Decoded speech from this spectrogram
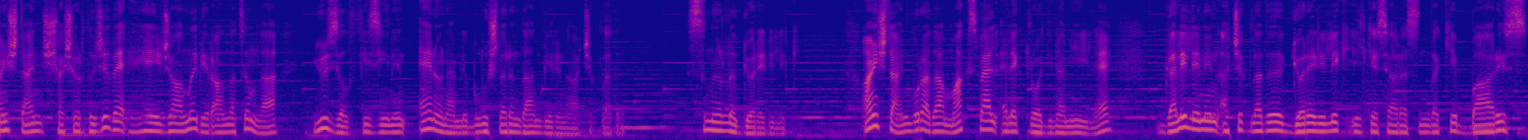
Einstein şaşırtıcı ve heyecanlı bir anlatımla yüzyıl fiziğinin en önemli buluşlarından birini açıkladı. Sınırlı görelilik. Einstein burada Maxwell elektrodinamiği ile Galile'nin açıkladığı görelilik ilkesi arasındaki bariz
